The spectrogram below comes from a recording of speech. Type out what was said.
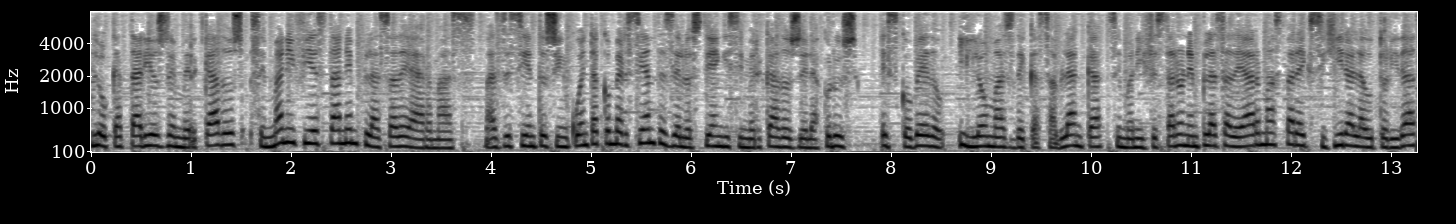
Locatarios de mercados se manifiestan en Plaza de Armas. Más de 150 comerciantes de los tianguis y mercados de La Cruz, Escobedo y Lomas de Casablanca se manifestaron en Plaza de Armas para exigir a la autoridad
